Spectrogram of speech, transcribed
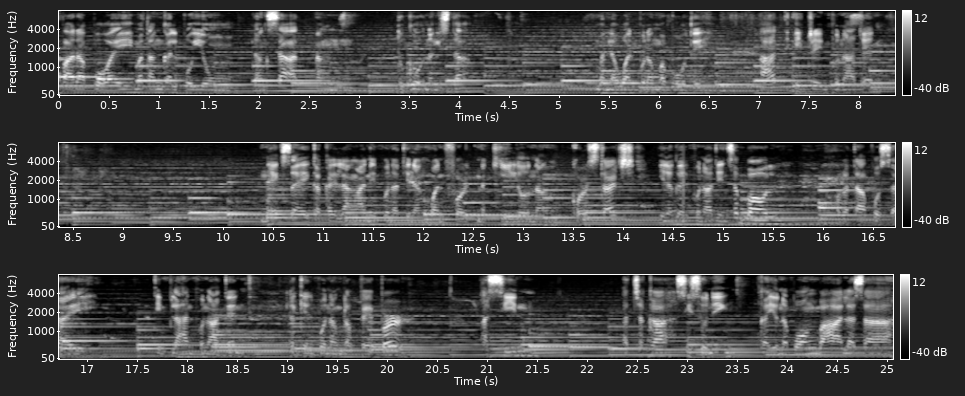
para po ay matanggal po yung langsa at ang dugo ng isda. Malawan po ng mabuti at i-drain po natin. Next ay kakailanganin po natin ng 1/4 na kilo ng cornstarch. Ilagay po natin sa bowl. Pagkatapos ay timplahan po natin. Lagyan po ng black pepper, asin, at saka seasoning. Kayo na po ang bahala sa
